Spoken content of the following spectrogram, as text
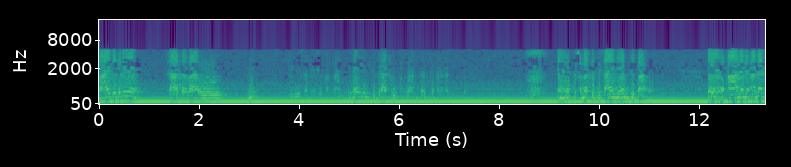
बाएँ कितने शास्त्र बाहु हम्म? तो ये सब ऐसे भगवान के हैं, इनके विराट रूप भगवान का इसका वर्णन। तो समस्त दिशाएँ जो है, उनके बाह आनंद अनंत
